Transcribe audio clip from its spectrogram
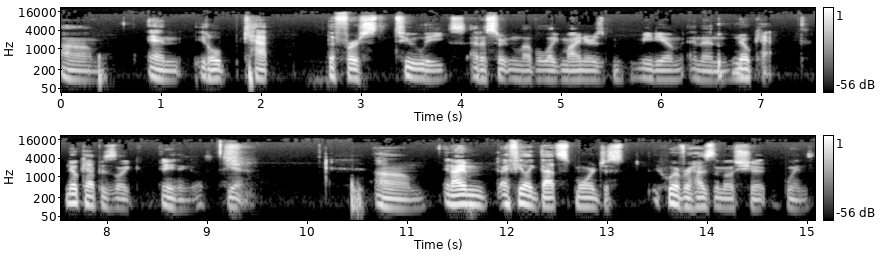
um, and it'll cap the first two leagues at a certain level, like minors, medium, and then no cap. No cap is like anything goes. Yeah. Um, and I'm I feel like that's more just whoever has the most shit wins.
